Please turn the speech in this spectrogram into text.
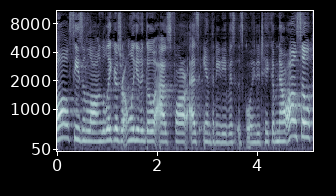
all season long. The Lakers are only going to go as far as Anthony Davis is going to take them. Now, also,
